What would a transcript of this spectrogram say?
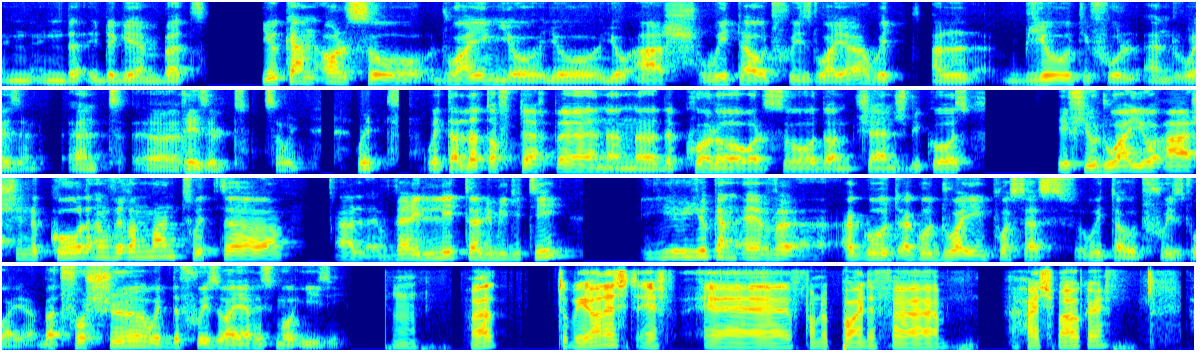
in, in the in the game but you can also drying your your your ash without freeze dryer with a beautiful and result and uh, result sorry with with a lot of terpene and uh, the color also don't change because if you dry your ash in a cold environment with uh, very little humidity you, you can have a, a, good a good drying process without freeze dryer. But for sure with the freeze dryer it's more easy hmm. well to be honest if uh, from the point of a hash smoker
